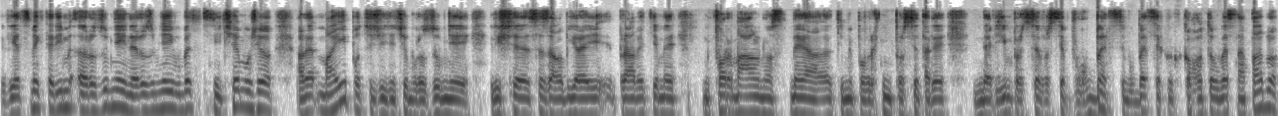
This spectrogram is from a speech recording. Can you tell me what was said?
věcmi, kterým rozumějí, nerozumějí vůbec ničemu, že jo? ale mají pocit, že něčemu rozumějí, když se zaobírají právě těmi formálnostmi a těmi povrchními, prostě tady nevím, proč se prostě vůbec, vůbec jako koho to vůbec napadlo,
